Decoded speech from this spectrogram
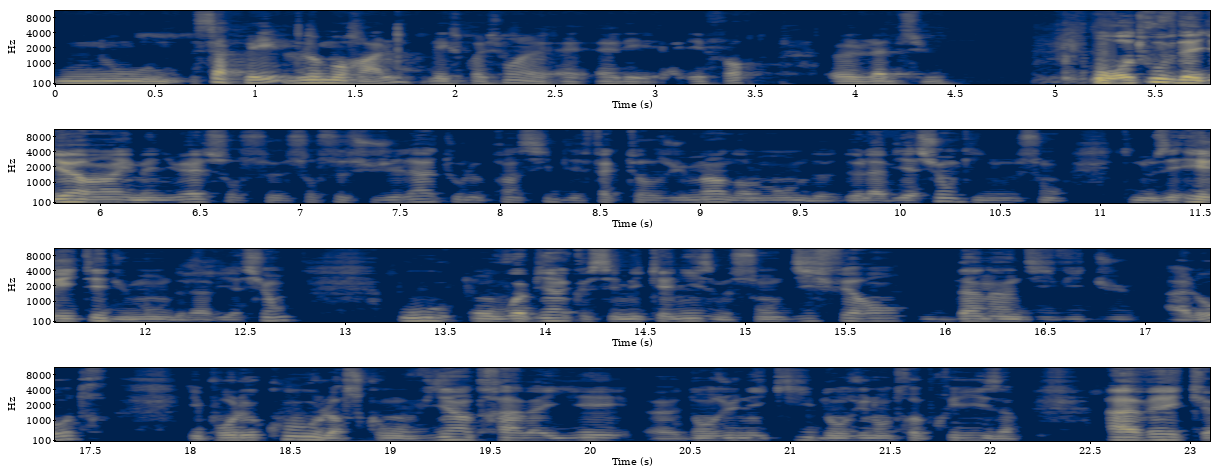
nous saper le moral. L'expression, elle, est, forte euh, là-dessus. On retrouve d'ailleurs, hein, Emmanuel, sur ce, sur ce sujet-là, tout le principe des facteurs humains dans le monde de, l'aviation qui qui nous est hérité du monde de l'aviation, où on voit bien que ces mécanismes sont différents d'un individu à l'autre. Et pour le coup, lorsqu'on vient travailler euh, dans une équipe, dans une entreprise, avec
